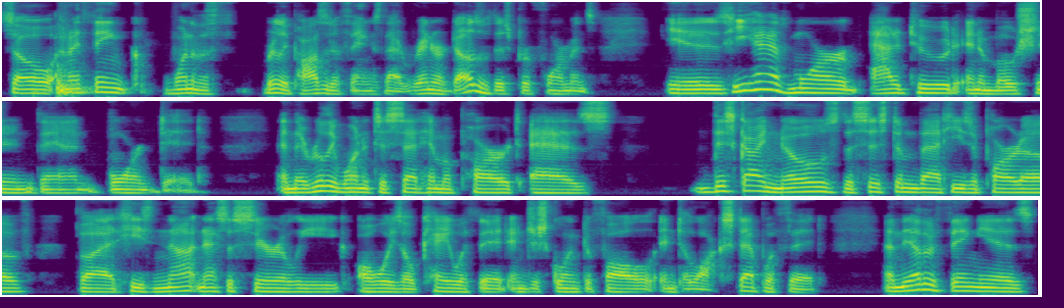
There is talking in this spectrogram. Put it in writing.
So, and I think one of the th- really positive things that Renner does with this performance is he has more attitude and emotion than Bourne did. And they really wanted to set him apart as this guy knows the system that he's a part of, but he's not necessarily always okay with it and just going to fall into lockstep with it. And the other thing is,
